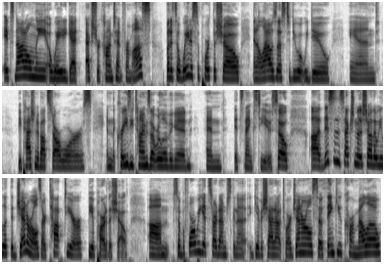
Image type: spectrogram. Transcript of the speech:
It's not only a way to get extra content from us, but it's a way to support the show and allows us to do what we do and be passionate about Star Wars and the crazy times that we're living in. And it's thanks to you. So, uh, this is a section of the show that we let the generals, our top tier, be a part of the show. Um, so before we get started, I'm just gonna give a shout out to our generals. So thank you, Carmelo,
